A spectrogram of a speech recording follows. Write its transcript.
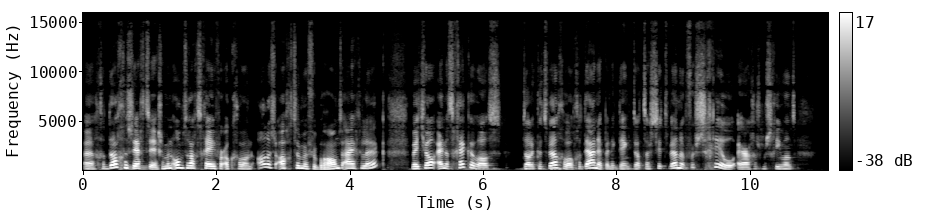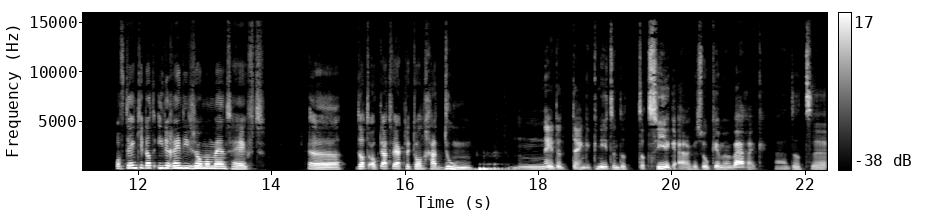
eh gedag gezegd tegen mijn opdrachtgever. Ook gewoon alles achter me verbrand eigenlijk. Weet je wel? En het gekke was dat ik het wel gewoon gedaan heb. En ik denk dat er zit wel een verschil ergens misschien. Want of denk je dat iedereen die zo'n moment heeft, eh, dat ook daadwerkelijk dan gaat doen? Nee, dat denk ik niet. En dat, dat zie ik ergens ook in mijn werk. Dat, eh,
